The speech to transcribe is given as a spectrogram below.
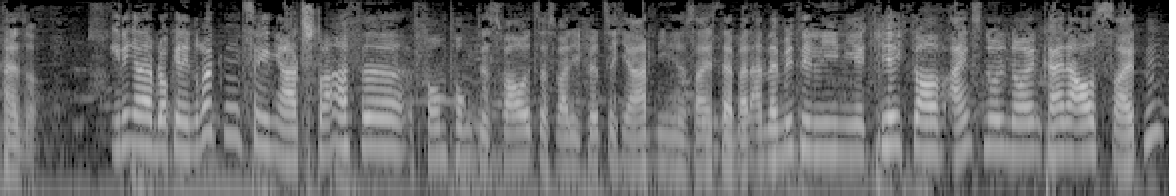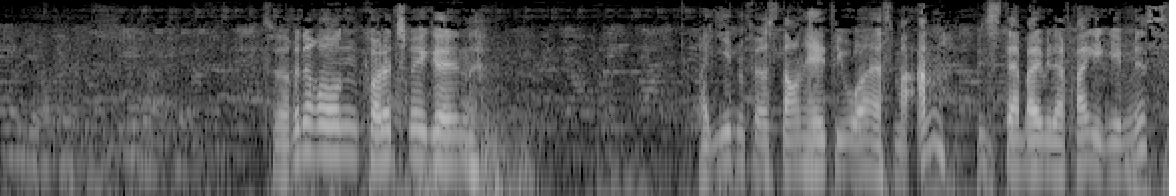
Also, illegaler Block in den Rücken, 10 Yard Strafe vom Punkt des Fouls, das war die 40 Yard Linie, das heißt Ball an der Mittellinie, Kirchdorf 1-0-9, keine Auszeiten. Zur Erinnerung, College-Regeln, bei jedem First Down hält die Uhr erstmal an, bis der Ball wieder freigegeben ist.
